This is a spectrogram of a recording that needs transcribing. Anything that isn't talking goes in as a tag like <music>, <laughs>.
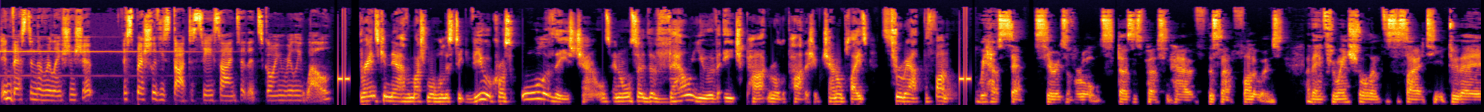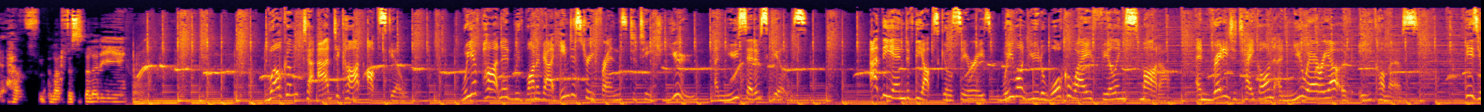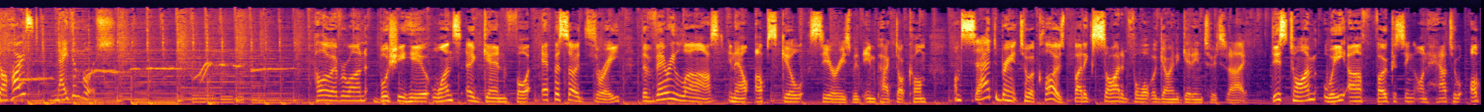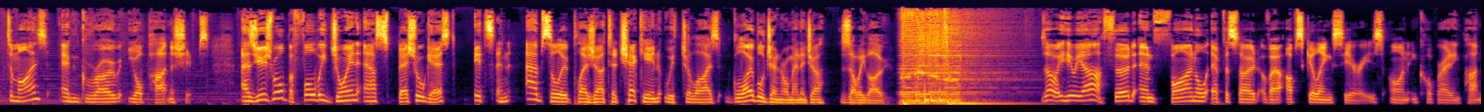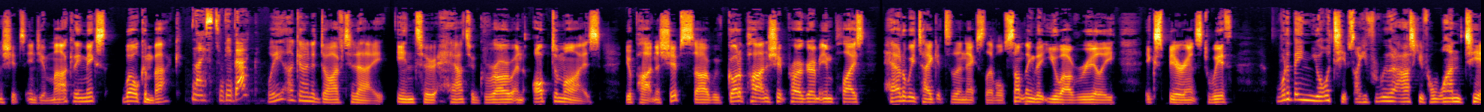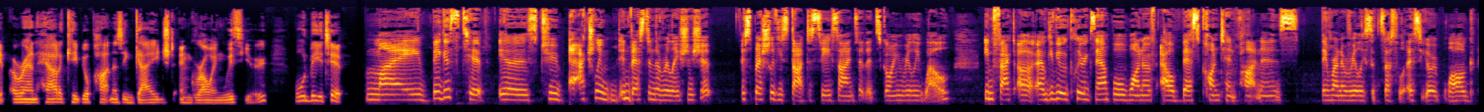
invest in the relationship, especially if you start to see signs that it's going really well. Brands can now have a much more holistic view across all of these channels and also the value of each partner or the partnership channel plays throughout the funnel. We have set series of rules. Does this person have this amount of followers? Are they influential in society? Do they have a lot of visibility? Welcome to Add to Cart Upskill. We have partnered with one of our industry friends to teach you a new set of skills. At the end of the Upskill series, we want you to walk away feeling smarter and ready to take on a new area of e commerce. Here's your host, Nathan Bush. Hello, everyone. Bushy here once again for episode three, the very last in our upskill series with Impact.com. I'm sad to bring it to a close, but excited for what we're going to get into today. This time, we are focusing on how to optimize and grow your partnerships. As usual, before we join our special guest, it's an absolute pleasure to check in with July's Global General Manager, Zoe Lowe. Zoe, here we are, third and final episode of our upskilling series on incorporating partnerships into your marketing mix. Welcome back. Nice to be back. We are going to dive today into how to grow and optimize your partnerships. So we've got a partnership program in place. How do we take it to the next level? Something that you are really experienced with. What have been your tips? Like if we were to ask you for one tip around how to keep your partners engaged and growing with you, what would be your tip? My biggest tip is to actually invest in the relationship, especially if you start to see signs that it's going really well. In fact, uh, I'll give you a clear example. One of our best content partners, they run a really successful SEO blog.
